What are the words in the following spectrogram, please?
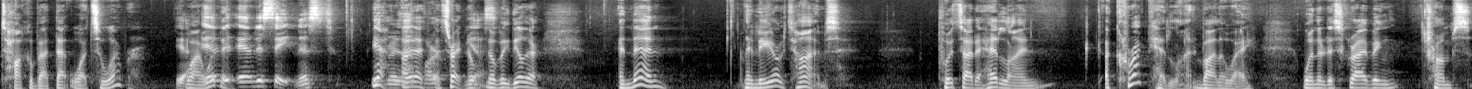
talk about that whatsoever. Yeah. Why would they? and a Satanist. Yeah, oh, that that- that's right. No, Yes. no big deal there. And then the New York Times puts out a headline, a correct headline, by the way, when they're describing Trump's,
